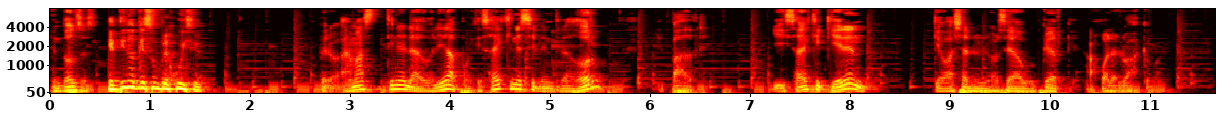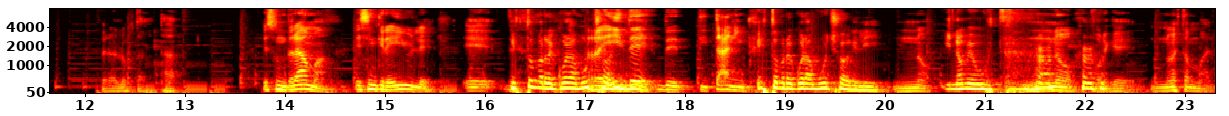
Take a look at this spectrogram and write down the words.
Entonces, Entiendo que es un prejuicio. pero además tiene la dualidad, porque ¿sabes quién es el entrenador? El padre. ¿Y sabes qué quieren? que vaya a la Universidad de Albuquerque a jugar al básquetbol. Pero a él le gusta cantar. Es un drama, es increíble. Eh, Esto me recuerda mucho a reíte Glee. de Titanic. Esto me recuerda mucho a Glee. No, Y no me gusta. no, porque no es tan malo.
